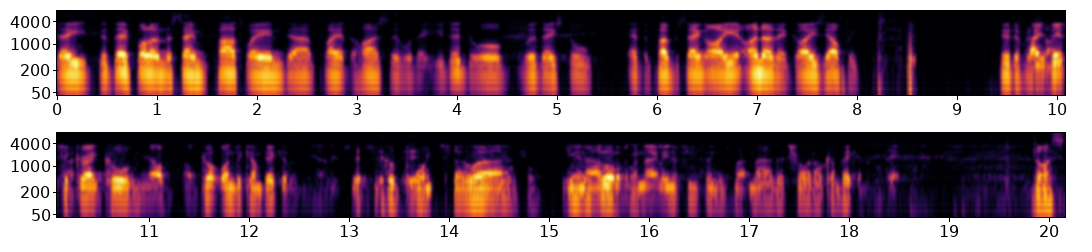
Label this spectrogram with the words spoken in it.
they did they follow in the same pathway and uh, play at the highest level that you did, or were they still at the pub saying, "Oh yeah, I know that guy, he's Alfie"? Two different. Hey, sides, that's right? a great call. Now I've, I've, got one to come back at them now. That's, that's a good point. So, uh, yeah, no, a lot of them are nailing a few things, but no, that's right. I'll come back at them with that. Nice.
